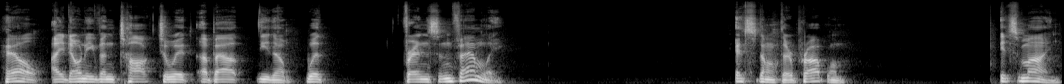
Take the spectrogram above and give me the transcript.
Hell, I don't even talk to it about, you know, with friends and family. It's not their problem. It's mine.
